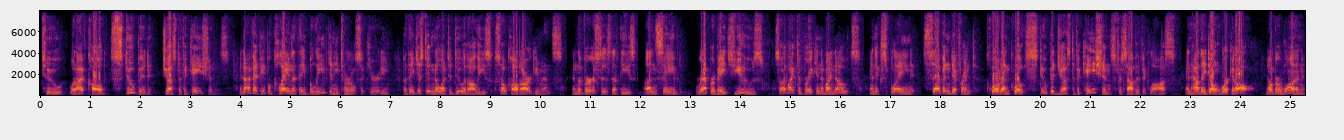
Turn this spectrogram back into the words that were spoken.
to what I've called stupid justifications. And I've had people claim that they believed in eternal security, but they just didn't know what to do with all these so called arguments and the verses that these unsaved reprobates use. So I'd like to break into my notes and explain seven different quote unquote stupid justifications for salvific loss and how they don't work at all. Number one,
